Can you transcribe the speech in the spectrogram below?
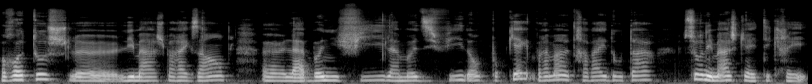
retouche l'image par exemple, euh, la bonifie, la modifie, donc pour qu'il y ait vraiment un travail d'auteur sur l'image qui a été créée.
